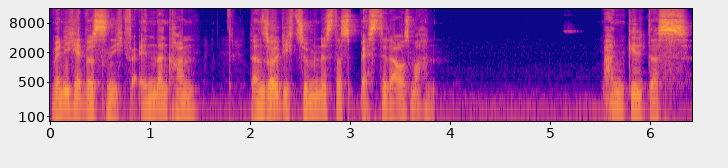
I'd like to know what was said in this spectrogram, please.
wenn ich etwas nicht verändern kann, dann sollte ich zumindest das Beste daraus machen. Wann gilt das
